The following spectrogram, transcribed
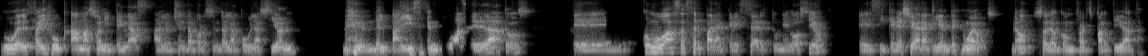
Google, Facebook, Amazon y tengas al 80% de la población del país en tu base de datos, eh, ¿cómo vas a hacer para crecer tu negocio eh, si querés llegar a clientes nuevos, ¿no? Solo con first party data.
